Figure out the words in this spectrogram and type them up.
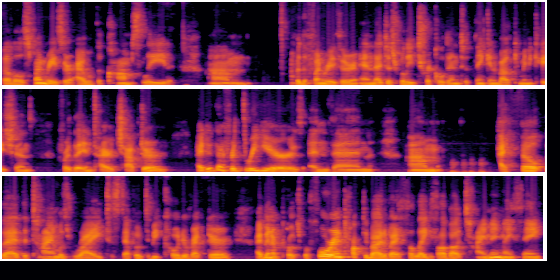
Fellows fundraiser, I was the comps lead um, for the fundraiser, and that just really trickled into thinking about communications for the entire chapter. I did that for three years, and then um, I felt that the time was right to step up to be co-director. I've been approached before and talked about it, but I felt like it's all about timing. I think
